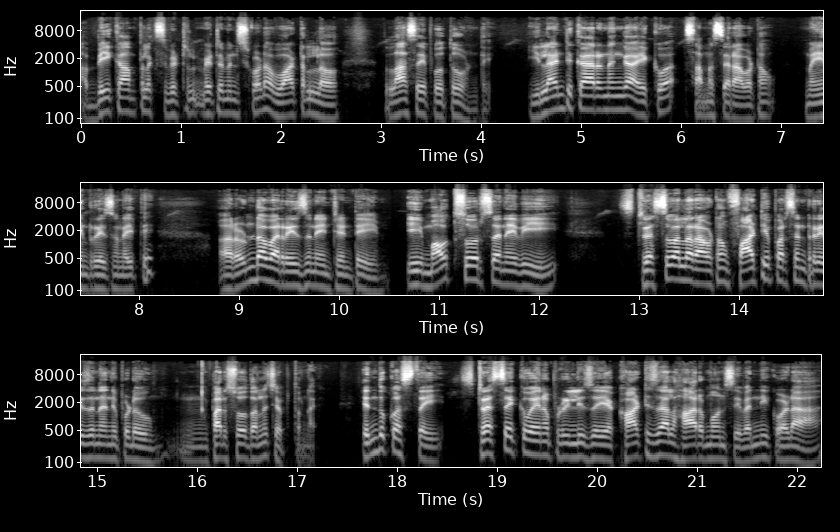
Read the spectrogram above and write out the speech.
ఆ బి కాంప్లెక్స్ విట విటమిన్స్ కూడా వాటర్లో లాస్ అయిపోతూ ఉంటాయి. ఇలాంటి కారణంగా ఎక్కువ సమస్య రావటం మెయిన్ రీజన్ అయితే రెండవ రీజన్ ఏంటంటే ఈ మౌత్ సోర్స్ అనేవి స్ట్రెస్ వల్ల రావటం ఫార్టీ పర్సెంట్ రీజన్ అని ఇప్పుడు పరిశోధనలు చెప్తున్నాయి. ఎందుకు వస్తాయి? స్ట్రెస్ ఎక్కువైనప్పుడు రిలీజ్ అయ్యే కార్టిజాల్ హార్మోన్స్ ఇవన్నీ కూడా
